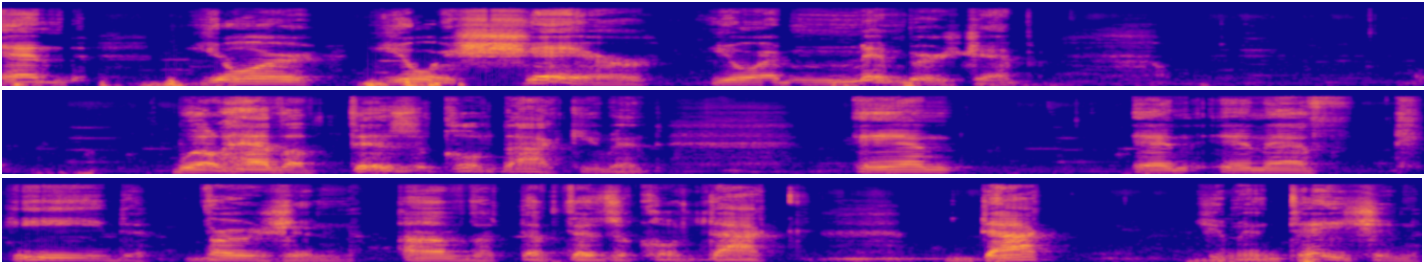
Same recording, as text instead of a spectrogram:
and your your share your membership will have a physical document and an NFT'd version of the physical doc doc documentation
